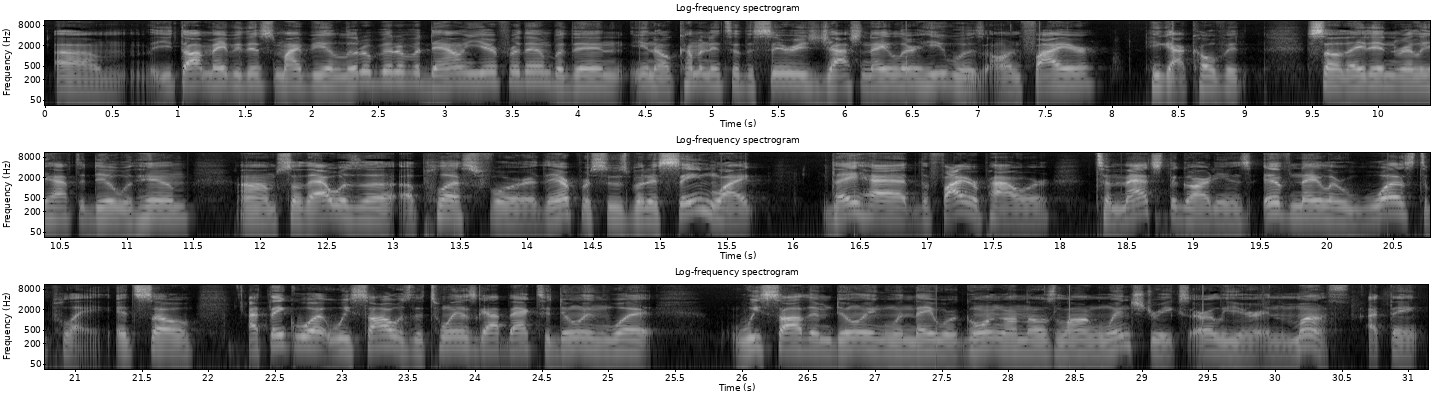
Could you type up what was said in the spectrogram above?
um, you thought maybe this might be a little bit of a down year for them, but then you know coming into the series, Josh Naylor he was on fire. He got COVID, so they didn't really have to deal with him. Um, so that was a, a plus for their pursuits, but it seemed like they had the firepower to match the Guardians if Naylor was to play. And so I think what we saw was the Twins got back to doing what we saw them doing when they were going on those long win streaks earlier in the month. I think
